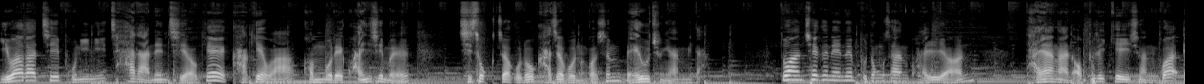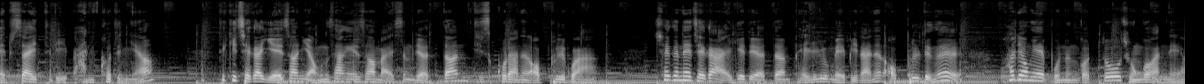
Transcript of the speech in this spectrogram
이와 같이 본인이 잘 아는 지역의 가게와 건물에 관심을 지속적으로 가져보는 것은 매우 중요합니다. 또한 최근에는 부동산 관련 다양한 어플리케이션과 앱사이트들이 많거든요. 특히 제가 예선 영상에서 말씀드렸던 디스코라는 어플과 최근에 제가 알게 되었던 밸류맵이라는 어플 등을 활용해 보는 것도 좋은 것 같네요.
